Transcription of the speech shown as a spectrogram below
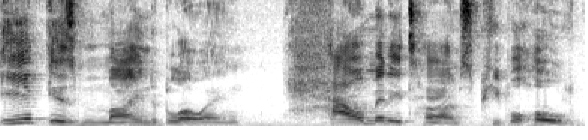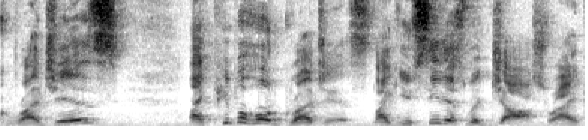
it is mind-blowing how many times people hold grudges. Like people hold grudges. Like you see this with Josh, right?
